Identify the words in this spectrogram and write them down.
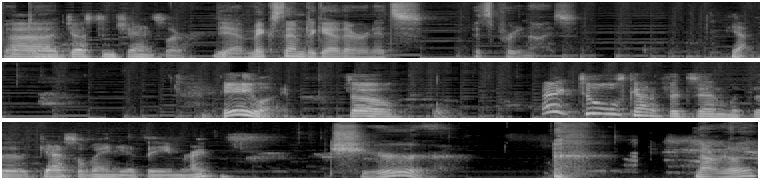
But uh, uh, Justin Chancellor. yeah, mix them together and it's it's pretty nice. Yeah. Anyway, so I think Tools kind of fits in with the Castlevania theme, right? Sure. Not really,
